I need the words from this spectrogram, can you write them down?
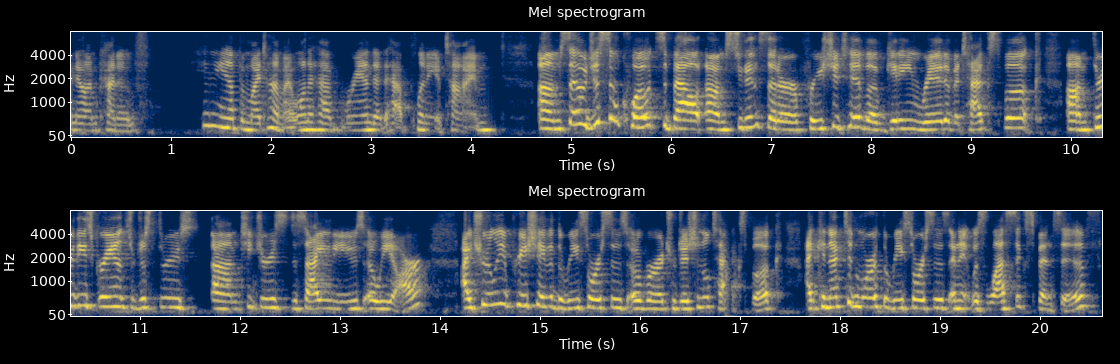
know I'm kind of hitting up in my time. I want to have Miranda to have plenty of time. Um, so just some quotes about um, students that are appreciative of getting rid of a textbook um, through these grants or just through um, teachers deciding to use OER. I truly appreciated the resources over a traditional textbook. I connected more with the resources and it was less expensive.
